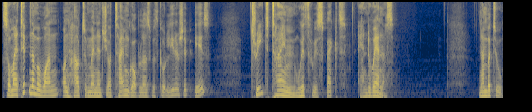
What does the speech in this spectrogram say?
So, my tip number one on how to manage your time gobblers with good leadership is treat time with respect and awareness. Number two,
